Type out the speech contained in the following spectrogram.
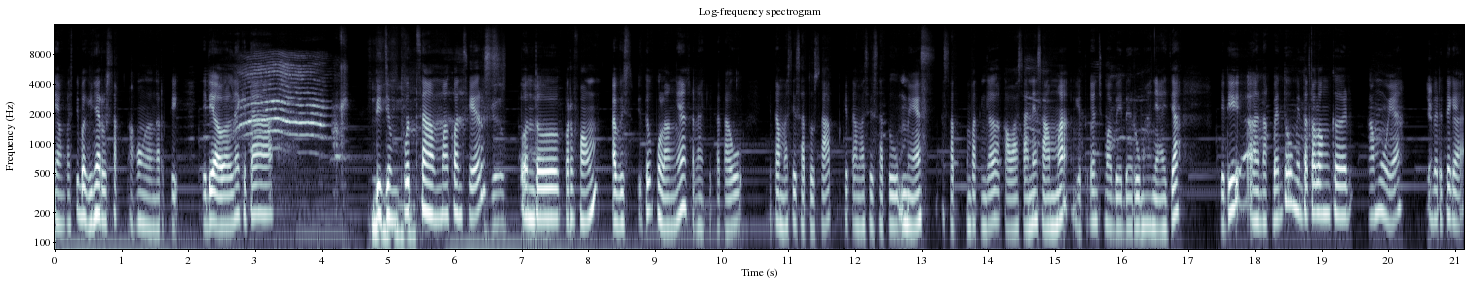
Yang pasti baginya rusak, aku nggak ngerti. Jadi awalnya kita dijemput sama concierge untuk perform. Abis itu pulangnya karena kita tahu kita masih satu sub, kita masih satu mes, satu tempat tinggal kawasannya sama gitu kan, cuma beda rumahnya aja. Jadi anak band tuh minta tolong ke kamu ya, Ya. berarti kayak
